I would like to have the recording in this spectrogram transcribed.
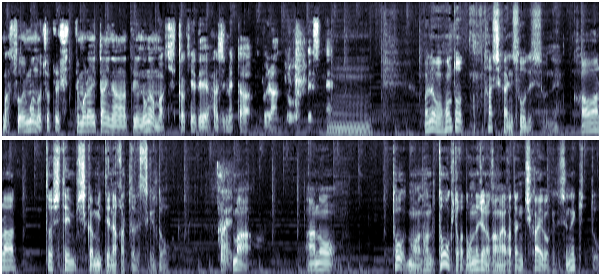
まあそういうものをちょっと知ってもらいたいなというのが、まあきっかけで始めたブランドですうね。んまあ、でも本当確かにそうですよね瓦としてしか見てなかったですけどはい。まああのとまあなんだ陶器とかと同じような考え方に近いわけですよねきっと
